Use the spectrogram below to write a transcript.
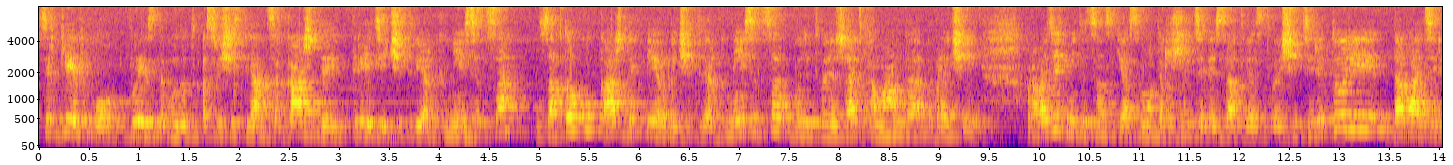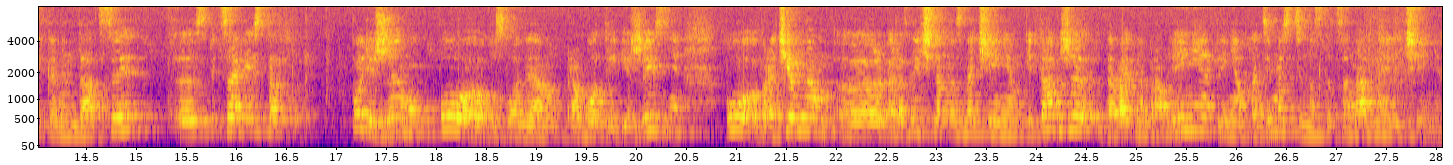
в Сергеевку выезды будут осуществляться каждый третий четверг месяца. В Затоку каждый первый четверг месяца будет выезжать команда врачей. Проводить медицинский осмотр жителей соответствующей территории, давать рекомендации э, специалистов по режиму, по условиям работы и жизни, по врачебным э, различным назначениям и также давать направление при необходимости на стационарное лечение.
